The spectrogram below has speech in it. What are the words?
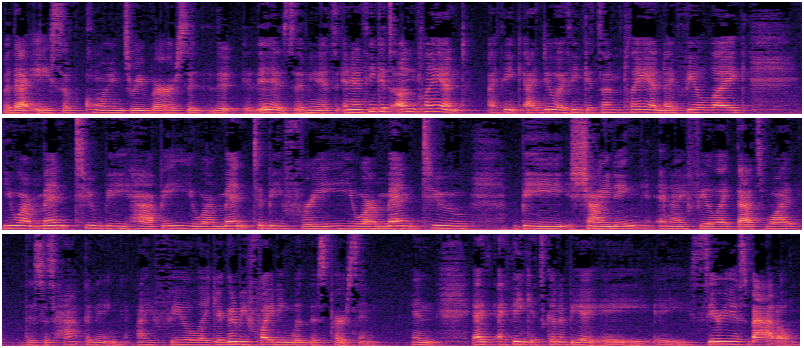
with that ace of coins reverse. It, it, it is. I mean it's and i think it's unplanned. I think i do. I think it's unplanned. I feel like you are meant to be happy. You are meant to be free. You are meant to be shining. And i feel like that's why this is happening. I feel like you're going to be fighting with this person and I, I think it's going to be a, a, a, serious battle.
